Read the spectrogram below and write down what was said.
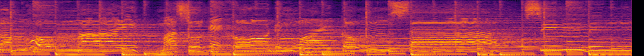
ngắm hôm mai mà xua kẻ khó đứng ngoài cổng xa. Xin đừng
